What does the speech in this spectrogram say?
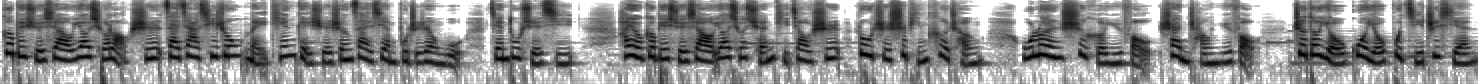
个别学校要求老师在假期中每天给学生在线布置任务、监督学习；还有个别学校要求全体教师录制视频课程，无论适合与否、擅长与否，这都有过犹不及之嫌。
